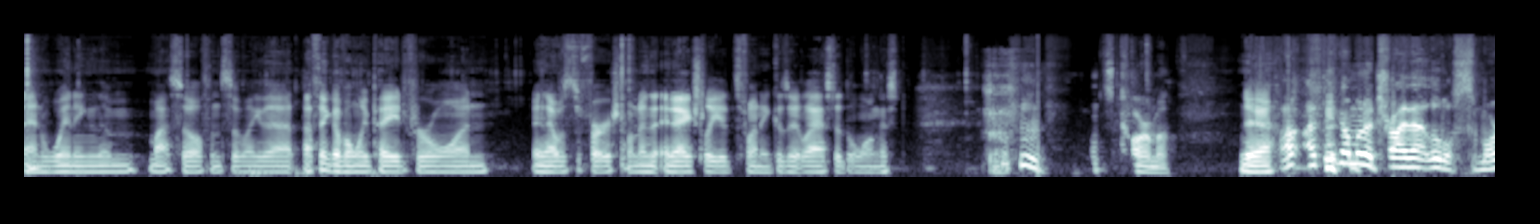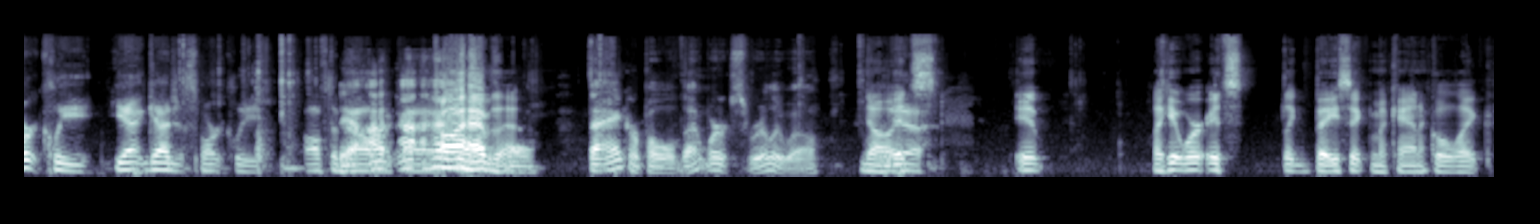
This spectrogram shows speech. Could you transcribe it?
and winning them myself and stuff like that. I think I've only paid for one, and that was the first one. And, and actually, it's funny because it lasted the longest. It's karma. Yeah. I, I think I'm gonna try that little smart cleat, yeah, gadget smart cleat off the Yeah, bow. I, of my I, kayak. Oh, I have the- that. The anchor pole that works really well. No, Yeah. it's it like it work. It's like basic mechanical like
